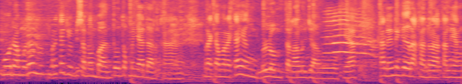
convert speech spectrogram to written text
mudah-mudahan mereka juga bisa membantu untuk menyadarkan mereka-mereka yang belum terlalu jauh ya. Kan ini gerakan-gerakan yang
